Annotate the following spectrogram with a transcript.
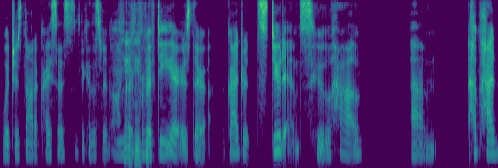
which is not a crisis because it's been ongoing for 50 years, there are graduate students who have um, have had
